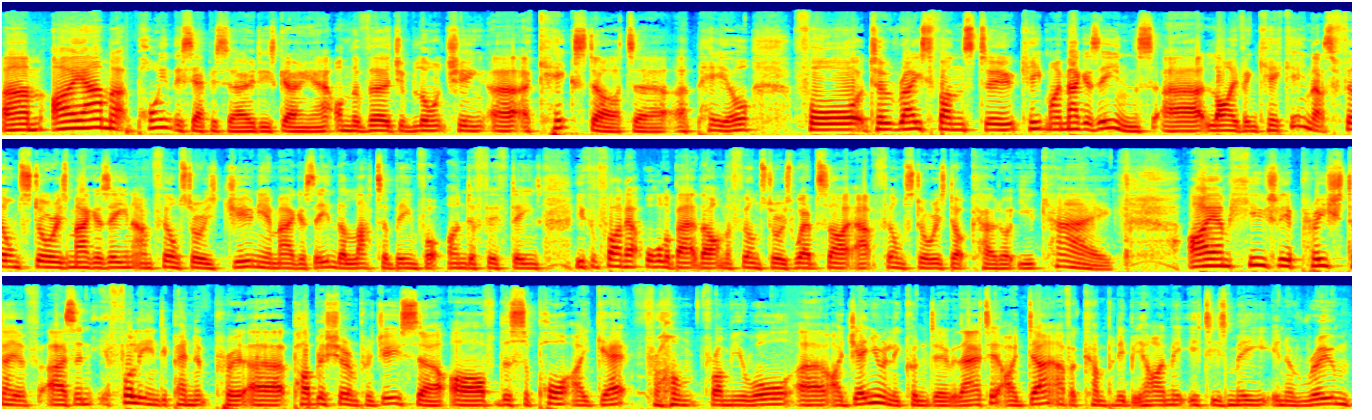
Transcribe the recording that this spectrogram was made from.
Um, I am at point this episode is going out on the verge of launching uh, a Kickstarter appeal for to raise funds to keep my magazines uh, live and kicking. That's Film Stories Magazine and Film Stories Junior Magazine, the latter being for under 15s. You can find out all about that on the Film Stories website at filmstories.co.uk. I am hugely appreciative as a fully independent uh, publisher and producer of the support I get from from from you all. Uh, I genuinely couldn't do it without it. I don't have a company behind me. It is me in a room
